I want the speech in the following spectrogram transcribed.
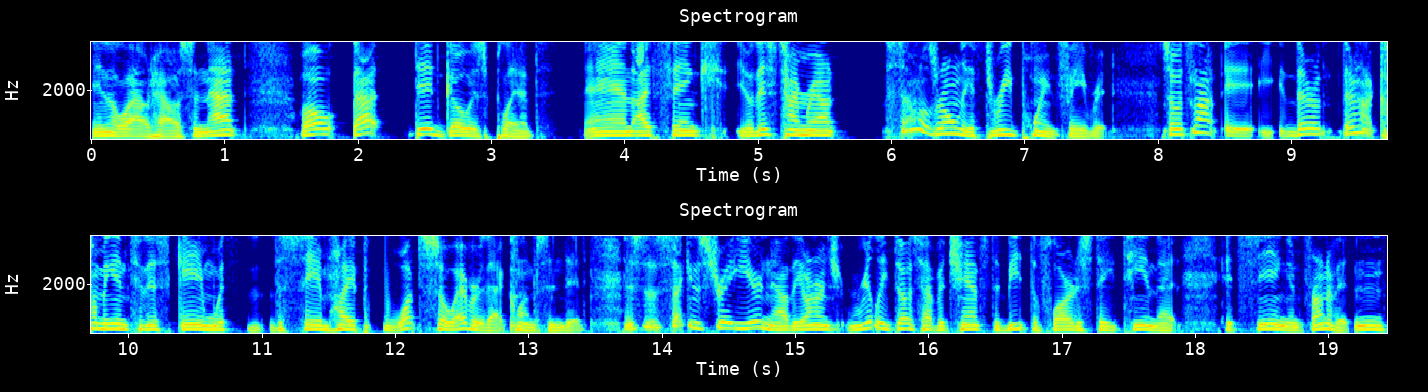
in the Loud House, and that, well, that did go as planned. And I think you know this time around, the Seminoles are only a three point favorite. So it's not eh, they're they're not coming into this game with the same hype whatsoever that Clemson did. This is the second straight year now. The Orange really does have a chance to beat the Florida State team that it's seeing in front of it, and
